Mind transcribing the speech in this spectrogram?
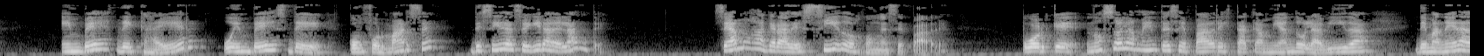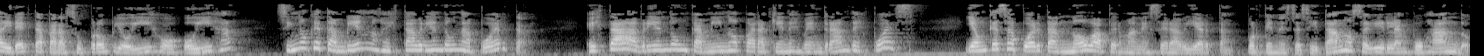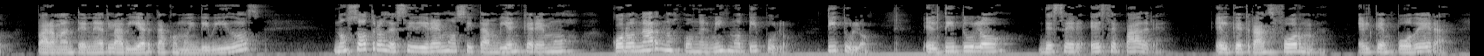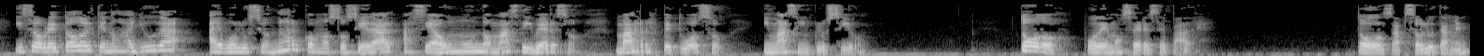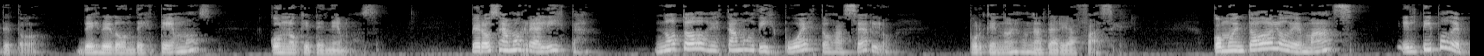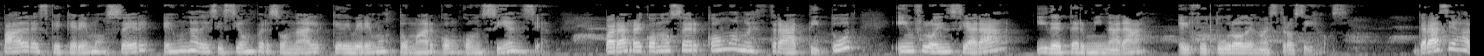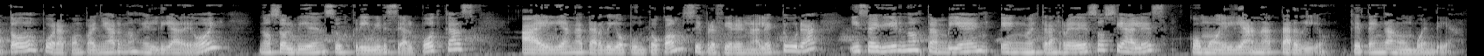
en vez de caer o en vez de conformarse, decide seguir adelante. Seamos agradecidos con ese Padre porque no solamente ese padre está cambiando la vida de manera directa para su propio hijo o hija, sino que también nos está abriendo una puerta, está abriendo un camino para quienes vendrán después. Y aunque esa puerta no va a permanecer abierta, porque necesitamos seguirla empujando para mantenerla abierta como individuos, nosotros decidiremos si también queremos coronarnos con el mismo título, el título de ser ese Padre, el que transforma, el que empodera y sobre todo el que nos ayuda a evolucionar como sociedad hacia un mundo más diverso, más respetuoso y más inclusivo. Todos podemos ser ese Padre. Todos, absolutamente todos. Desde donde estemos, con lo que tenemos. Pero seamos realistas. No todos estamos dispuestos a hacerlo porque no es una tarea fácil. Como en todo lo demás, el tipo de padres que queremos ser es una decisión personal que deberemos tomar con conciencia para reconocer cómo nuestra actitud influenciará y determinará el futuro de nuestros hijos. Gracias a todos por acompañarnos el día de hoy. No se olviden suscribirse al podcast a elianatardío.com si prefieren la lectura y seguirnos también en nuestras redes sociales como Eliana Tardío. Que tengan un buen día.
